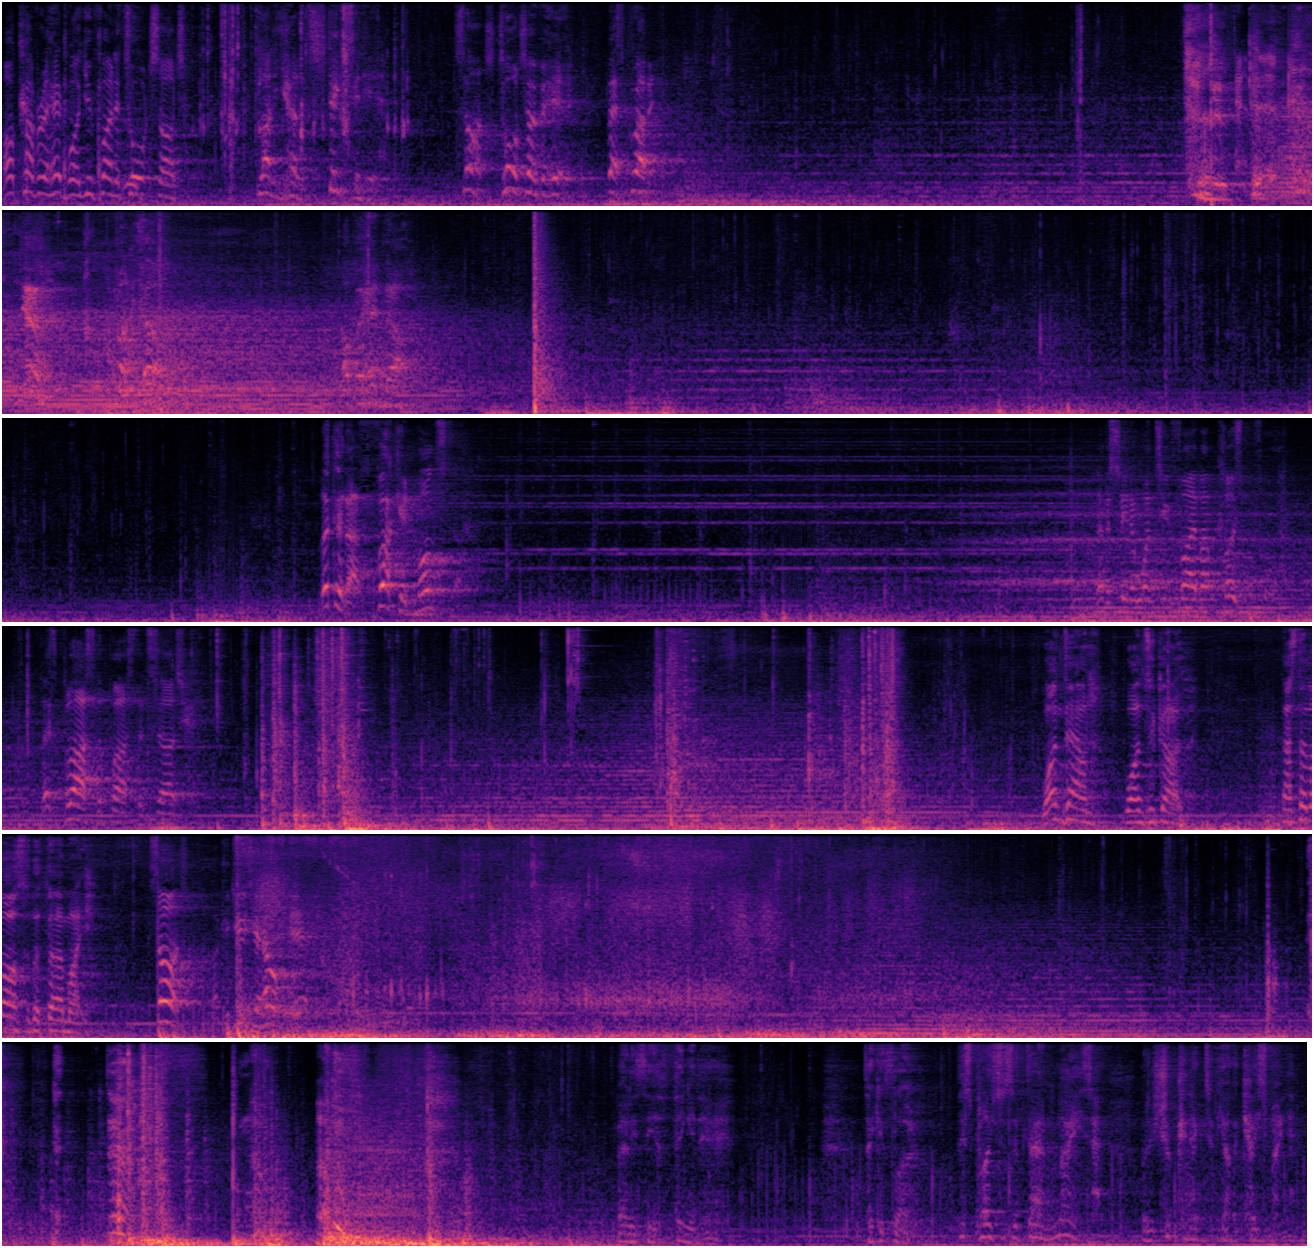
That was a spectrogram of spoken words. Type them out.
I'll cover ahead while you find a torch, Sarge. Bloody hell, it stinks in here. Sarge, torch over here. Best grab it. Bloody hell. Up ahead now. Monster. Never seen a 125 up close before. Let's blast the bastard, Sarge. One down, one to go. That's the last of the thermite. Sarge, I could use your help here. Maze, but it should connect to the other casemate.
